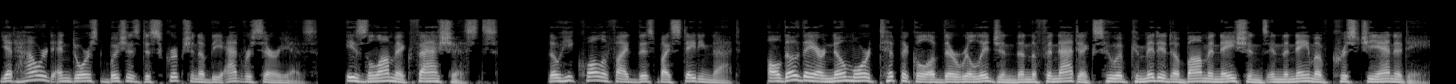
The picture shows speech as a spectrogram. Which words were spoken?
Yet Howard endorsed Bush's description of the adversary as Islamic fascists, though he qualified this by stating that although they are no more typical of their religion than the fanatics who have committed abominations in the name of Christianity,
